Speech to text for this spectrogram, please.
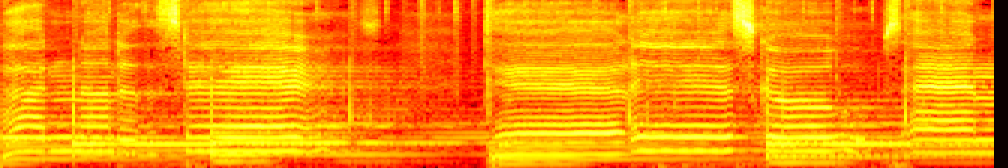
Hiding under the stairs, telescopes and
